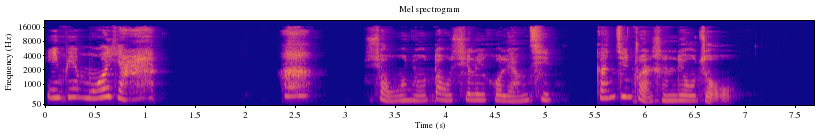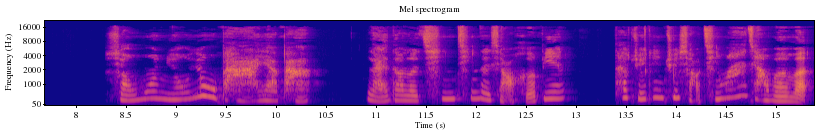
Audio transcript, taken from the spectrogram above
一边磨牙。啊！小蜗牛倒吸了一口凉气，赶紧转身溜走。小蜗牛又爬呀爬，来到了青青的小河边。它决定去小青蛙家问问。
